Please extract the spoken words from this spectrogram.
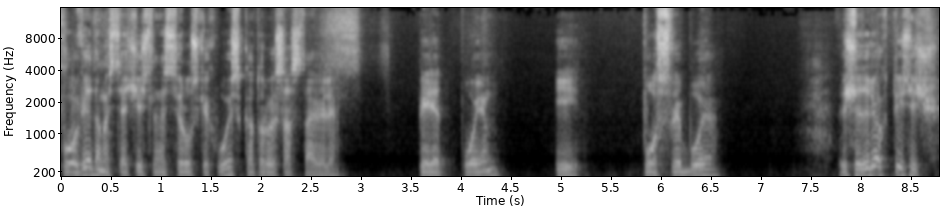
По ведомости о численности русских войск, которые составили перед боем и после боя, из четырех тысяч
